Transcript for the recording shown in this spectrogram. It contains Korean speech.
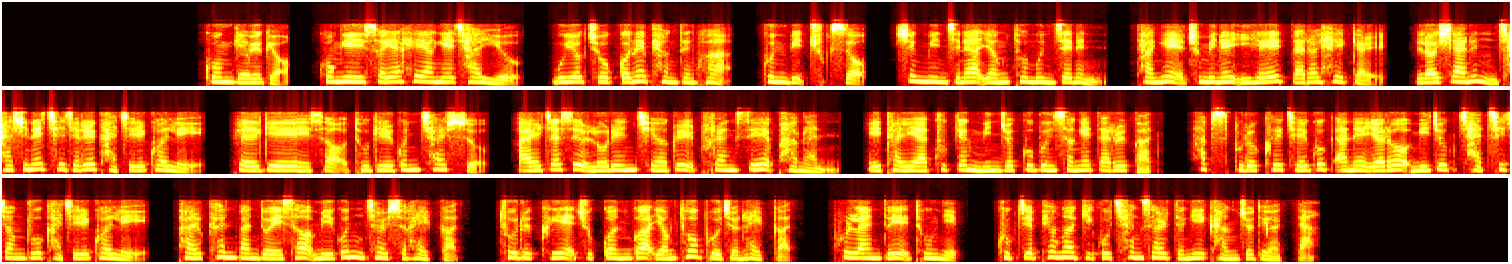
공개 외교, 공해에서의 해양의 자유, 무역 조건의 평등화, 군비 축소, 식민지나 영토 문제는 당의 주민의 이해에 따라 해결, 러시아는 자신의 체제를 가질 권리, 벨기에에서 독일군 철수, 알자스 로렌 지역을 프랑스에 반환, 이탈리아 국경 민족 구 분성에 따를 것, 합스부르크 제국 안에 여러 미족 자치정부 가질 권리, 발칸 반도에서 미군 철수할 것, 투르크의 주권과 영토 보존할 것, 폴란드의 독립, 국제평화기구 창설 등이 강조되었다.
